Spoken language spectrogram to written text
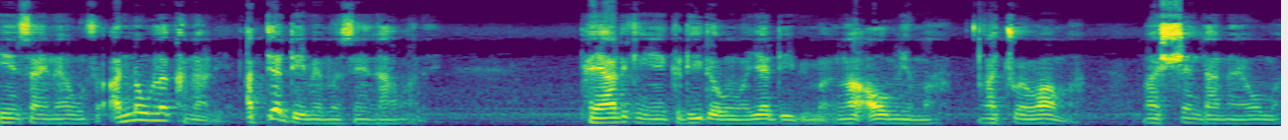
ရင်ဆိုင်နိုင်ဘူးဆိုအနုလက္ခဏာတွေအပြတ်တွေပဲမစင်စားပါနဲ့ဖရာသခင်ရဲ့ဂတိတော်မှာရက်တည်ပြီးမှငါအောင်မြင်မှာငါကြွယ်ဝမှာငါရှင်တန်နိုင်အောင်မှာ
